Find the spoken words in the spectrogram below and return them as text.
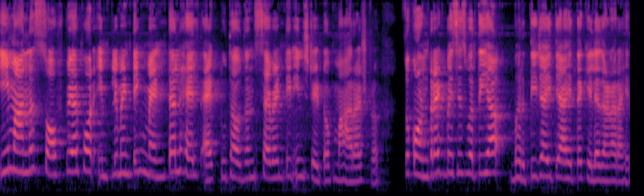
e Manas software for implementing mental health act two thousand seventeen in state of Maharashtra so contract बेसिसवरती ह्या भरती ज्या इथे आहेत त्या केल्या जाणार आहेत.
